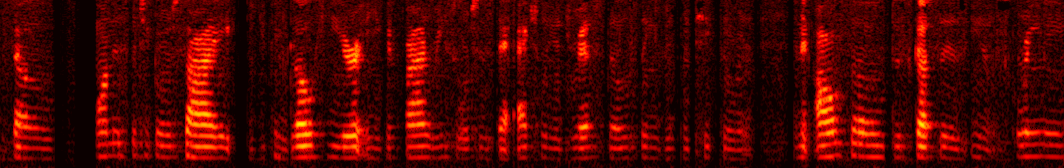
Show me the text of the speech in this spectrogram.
So, on this particular site, you can go here and you can find resources that actually address those things in particular. And it also discusses, you know, screening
